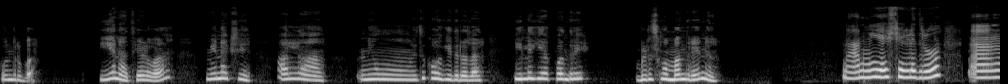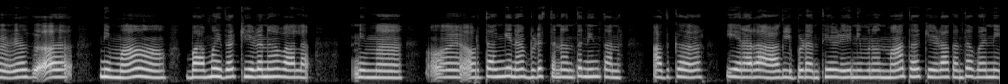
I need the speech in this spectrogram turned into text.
ಕುಂದ್ರು ಬಾ. ಏನಾಯ್ತು ಹೇಳುವ? ಮೀನಾಕ್ಷಿ ಅಲ್ಲ ನೀವು ಇದಕ್ಕೆ ಹೋಗಿದ್ರಲ್ಲ? ಇಲ್ಲಿಗೆ ಯಾಕೆ ಬಂದ್ರಿ? ಬಿಡಿಸ್ಕೊಂಬಂದ್ರೇನು ನಾನು ಎಷ್ಟು ಹೇಳಿದ್ರು ನಿಮ್ಮ ಬಾಮ ಇದ ಕೇಳೋಣ ವಾಲ. ನಿಮ್ಮ ಅವ್ರ ತಂಗಿನ ಬಿಡಿಸ್ತಾನ ಅಂತ ನಿಂತಾನ. ಅದಕ್ಕೆ ಏನಾರ ಆಗ್ಲಿ ಬಿಡು ಅಂತ ಹೇಳಿ ನಿಮ್ಮನ್ನೊಂದು ಮಾತು ಕೇಳಾಕಂತ ಬನ್ನಿ.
